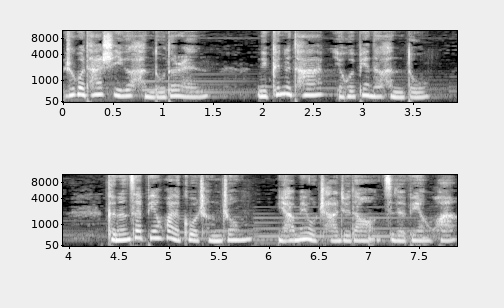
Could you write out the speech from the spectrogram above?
如果他是一个狠毒的人，你跟着他也会变得狠毒。可能在变化的过程中，你还没有察觉到自己的变化，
